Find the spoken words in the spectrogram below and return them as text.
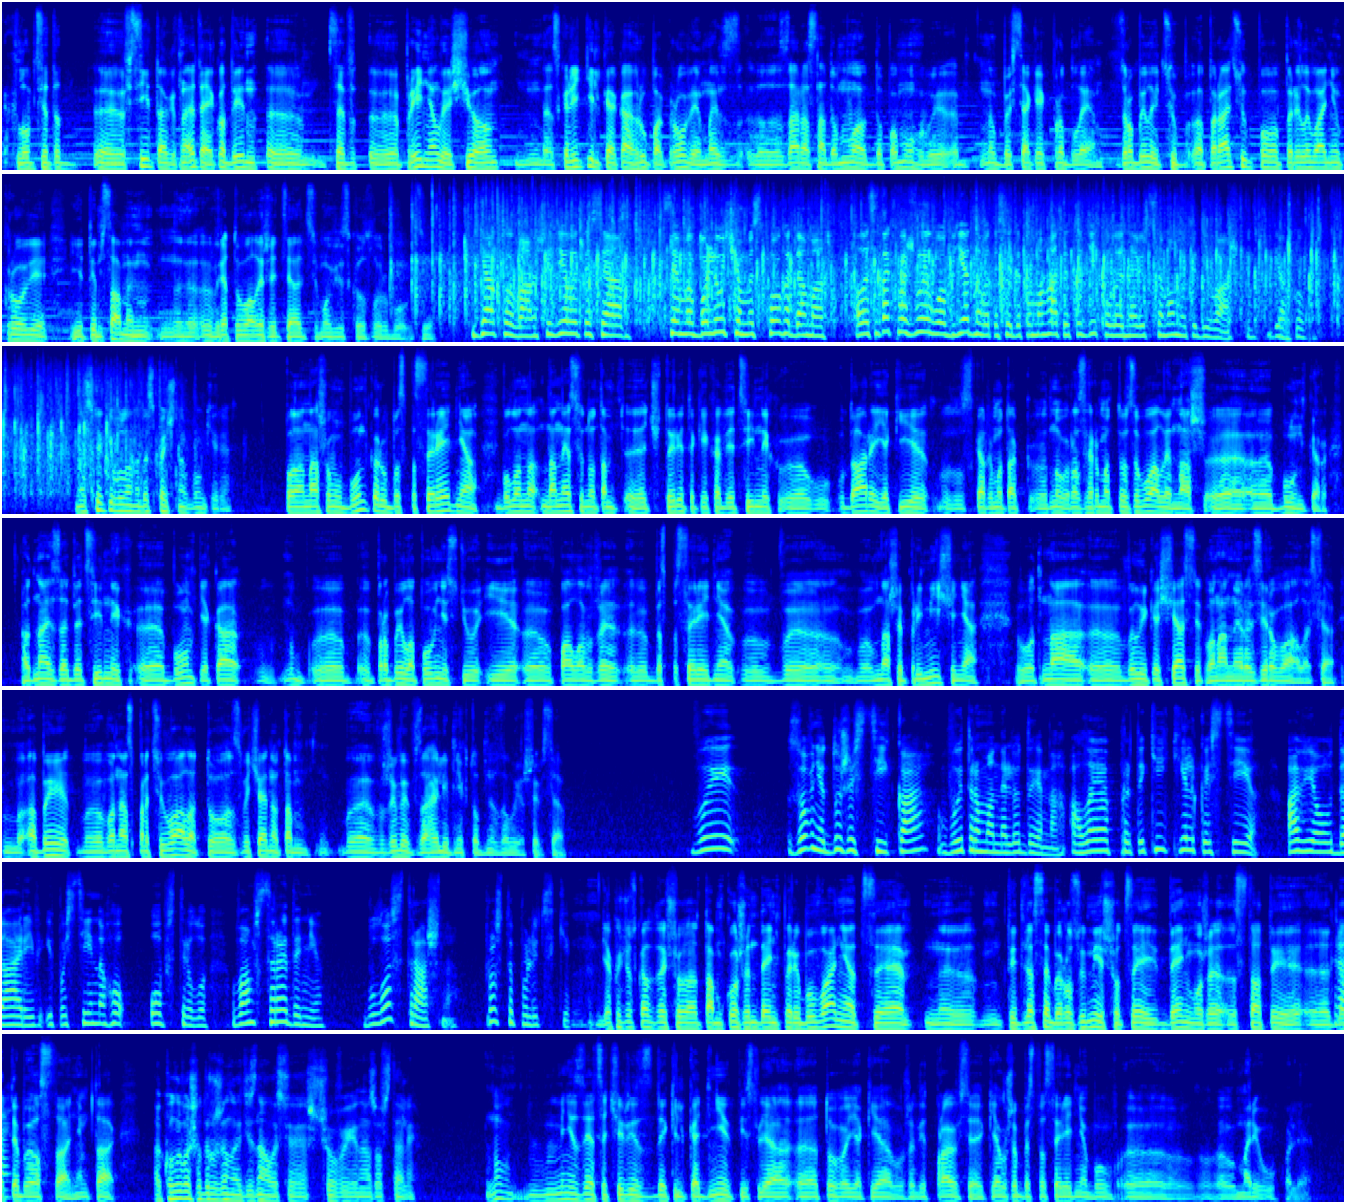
Хлопці всі так, знаєте, як один е, це е, прийняли. Що скажіть тільки, яка група крові, ми е, зараз надамо допомогу е, ну, без всяких проблем. Зробили цю операцію по переливанню крові і тим самим е, врятували життя цьому військовослужбовцю. Дякую вам, що ділитеся цими болючими спогадами. Але це так важливо об'єднуватися і допомагати тоді, коли навіть самому тобі важко. Дякую. Наскільки було небезпечно в бункері? По нашому бункеру безпосередньо було на- нанесено там е, чотири таких авіаційних е, удари, які, е, скажімо так, ну розгерметизували наш бункер. Одна із авіаційних бомб, яка ну, пробила повністю і впала вже безпосередньо в, в наше приміщення. От на велике щастя, вона не розірвалася. Аби вона спрацювала, то звичайно там в живих взагалі б ніхто б не залишився. Ви зовні дуже стійка, витримана людина, але при такій кількості авіаударів і постійного обстрілу вам всередині було страшно, просто по-людськи. Я хочу сказати, що там кожен день перебування це е, ти для себе розумієш, що цей день може стати е, для тебе останнім. Так. А коли ваша дружина дізналася, що ви на Азовсталі? Ну, мені здається, через декілька днів після е, того, як я вже відправився, як я вже безпосередньо був е, в Маріуполі.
